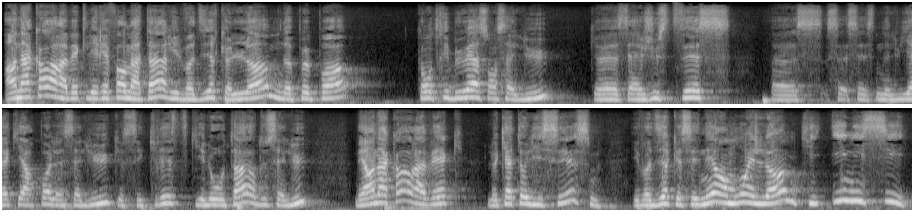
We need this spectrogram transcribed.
En accord avec les réformateurs, il va dire que l'homme ne peut pas contribuer à son salut, que sa justice euh, ne lui acquiert pas le salut, que c'est Christ qui est l'auteur du salut. Mais en accord avec le catholicisme, il va dire que c'est néanmoins l'homme qui initie,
